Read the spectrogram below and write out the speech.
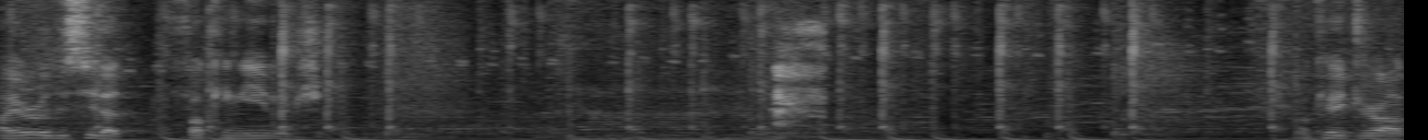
I already see that fucking image. Okay, drop.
